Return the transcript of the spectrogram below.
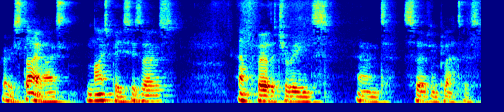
very stylised, nice pieces those, and further tureens and serving platters.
